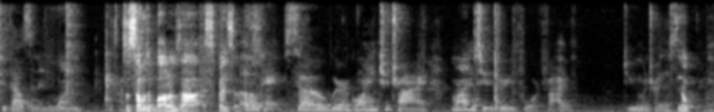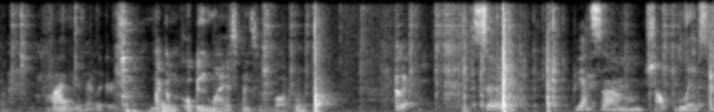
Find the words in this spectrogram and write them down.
2001. So some of the bottles are expensive. Okay, so we're going to try one, two, three, four, five. Do you want to try this? Nope. Five different liquors. I'm not gonna open my expensive bottle. Okay, so we have some shop glasses,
